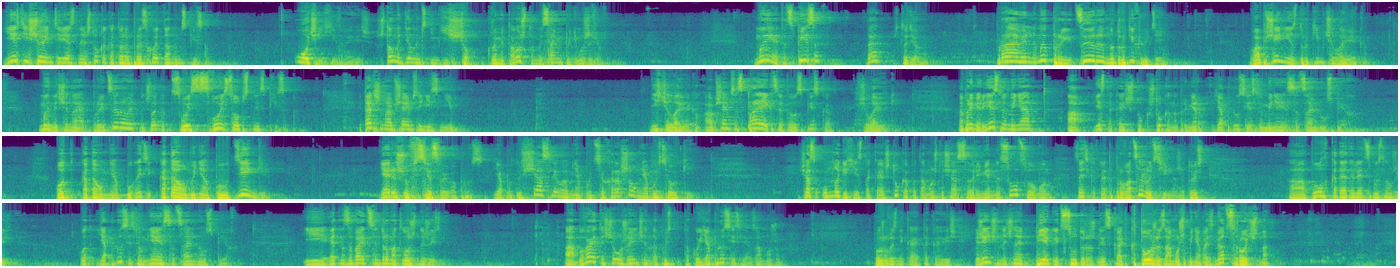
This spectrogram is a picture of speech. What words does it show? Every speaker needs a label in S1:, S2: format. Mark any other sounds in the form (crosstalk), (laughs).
S1: Есть еще интересная штука, которая происходит данным списком. Очень хитрая вещь. Что мы делаем с ним еще, кроме того, что мы сами по нему живем? Мы этот список, да, что делаем? Правильно, мы проецируем на других людей. В общении с другим человеком. Мы начинаем проецировать на человека свой, свой собственный список. И дальше мы общаемся не с ним, не с человеком, а общаемся с проекцией этого списка в человеке. Например, если у меня... А, есть такая штука, штука, например, я плюс, если у меня есть социальный успех. Вот когда у меня, знаете, когда у меня будут деньги, я решу все свои вопросы. Я буду счастлива, у меня будет все хорошо, у меня будет все окей. Сейчас у многих есть такая штука, потому что сейчас современный социум, он, знаете, как на это провоцирует сильно же. То есть э, плохо, когда это является смыслом жизни. Вот я плюс, если у меня есть социальный успех. И это называется синдром отложенной жизни. А, бывает еще у женщин, допустим, такой, я плюс, если я замужем. Тоже возникает такая вещь. И женщина начинает бегать судорожно, искать, кто же замуж меня возьмет срочно.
